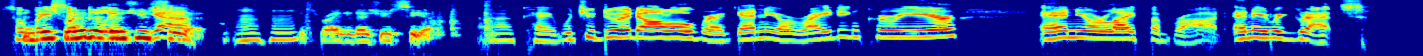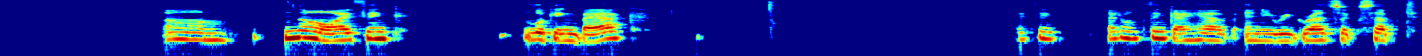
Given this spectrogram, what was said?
So and basically, just write it as you yeah. see it. Mm-hmm. Just write it as you see it. Okay. Would you do it all over again? Your writing career and your life abroad. Any regrets? Um, no, I think looking back, I think I don't think I have any regrets except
